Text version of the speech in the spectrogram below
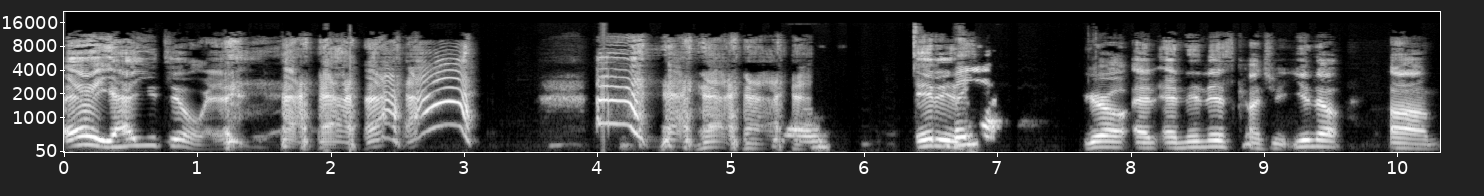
hey, how you doing? it is, yeah, girl, and and in this country, you know, um,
